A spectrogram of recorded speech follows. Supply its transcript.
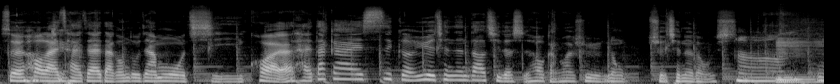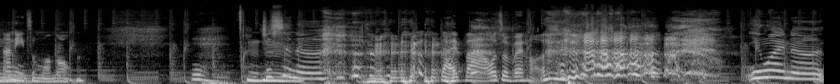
所以后来才在打工度假末期快还大概四个月签证到期的时候，赶快去弄学签的东西。嗯，那你怎么弄？嗯，就是呢，来吧，我准备好了。因为呢。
